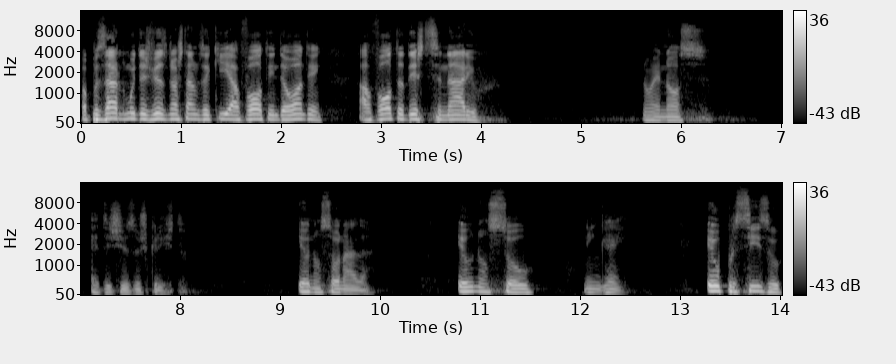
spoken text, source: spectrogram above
Apesar de muitas vezes nós estarmos aqui à volta, ainda ontem, à volta deste cenário, não é nosso, é de Jesus Cristo. Eu não sou nada. Eu não sou ninguém. Eu preciso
